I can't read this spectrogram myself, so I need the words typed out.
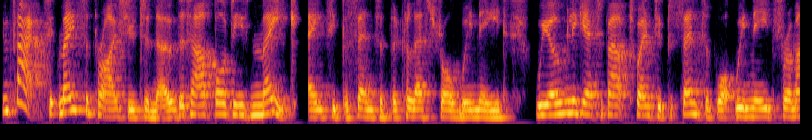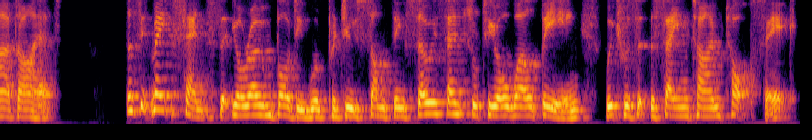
In fact, it may surprise you to know that our bodies make 80% of the cholesterol we need. We only get about 20% of what we need from our diet. Does it make sense that your own body would produce something so essential to your well being, which was at the same time toxic?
